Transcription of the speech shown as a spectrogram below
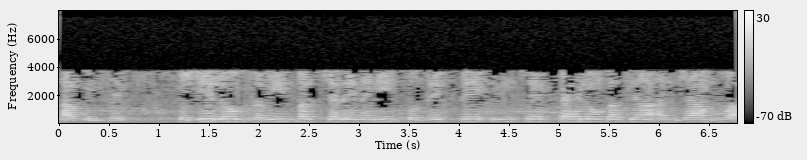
ساکن تھے۔ تو یہ لوگ زمین پر چلے نہیں، تو دیکھتے ان سے پہلوں کا کیا انجام ہوا۔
